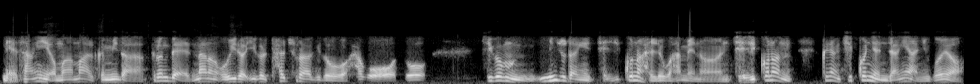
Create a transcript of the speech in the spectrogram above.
내상이 어마어마할 겁니다. 그런데 나는 오히려 이걸 탈출하기도 하고 또 지금 민주당이 재집권을 하려고 하면은 재집권은 그냥 집권 연장이 아니고요.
